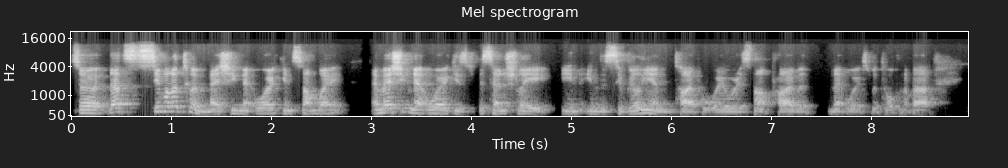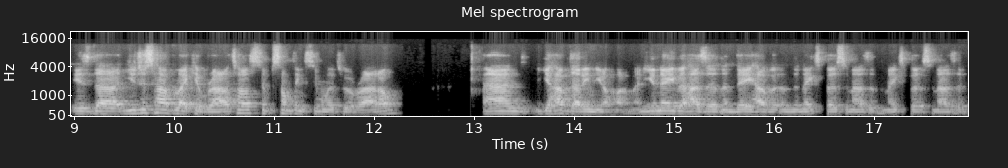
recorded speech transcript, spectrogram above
So that's similar to a meshing network in some way. A meshing network is essentially in, in the civilian type of way, where it's not private networks we're talking about, is that you just have like a router, something similar to a router, and you have that in your home and your neighbor has it and they have it and the next person has it the next person has it.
